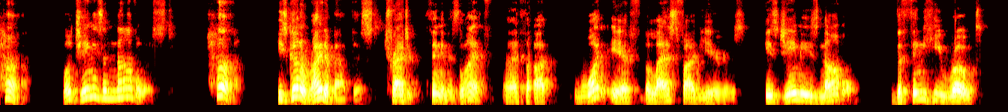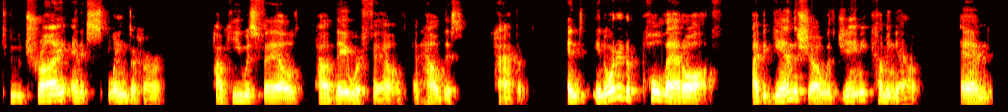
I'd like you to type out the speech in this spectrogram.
huh. Well, Jamie's a novelist. Huh. He's going to write about this tragic thing in his life. And I thought, what if the last five years is Jamie's novel, the thing he wrote to try and explain to her how he was failed, how they were failed, and how this happened? And in order to pull that off, I began the show with Jamie coming out and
